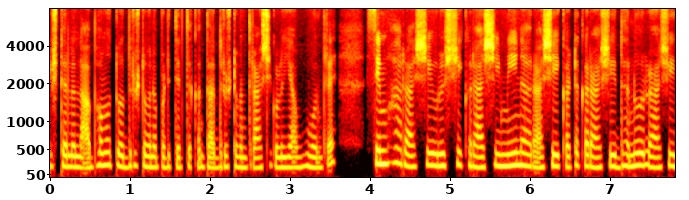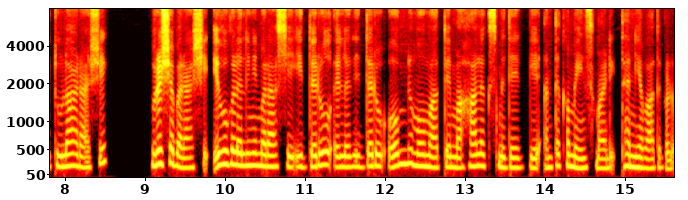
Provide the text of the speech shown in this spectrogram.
ಇಷ್ಟೆಲ್ಲ ಲಾಭ ಮತ್ತು ಅದೃಷ್ಟವನ್ನು ಪಡಿತಿರ್ತಕ್ಕಂಥ ಅದೃಷ್ಟವಂತ ರಾಶಿಗಳು ಯಾವುವು ಅಂದ್ರೆ, ಸಿಂಹ ರಾಶಿ, ವೃಶ್ಚಿಕ ರಾಶಿ, ಮೀನ ರಾಶಿ, ಕಟಕ ರಾಶಿ ಧನು ರಾಶಿ, ತುಲಾ ರಾಶಿ, ವೃಷಭ ರಾಶಿ. ಇವುಗಳಲ್ಲಿ ನಿಮ್ಮ ರಾಶಿ ಇದ್ದರೂ, ಇಲ್ಲದಿದ್ದರೂ ಓಂ ನಮೋ ಮಾತೆ ಮಹಾಲಕ್ಷ್ಮಿ ದೇವಿಗೆ ಅಂತ ಕಮೆಂಟ್ಸ್ ಮಾಡಿ. ಧನ್ಯವಾದಗಳು.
